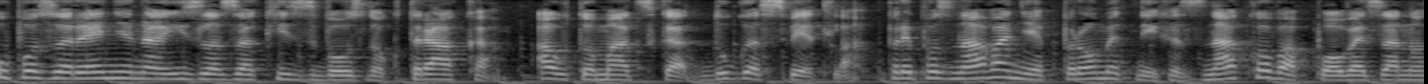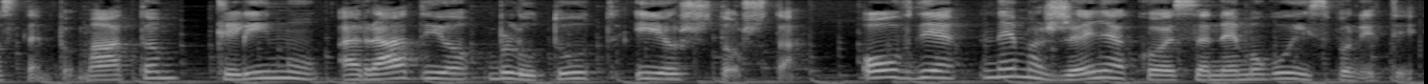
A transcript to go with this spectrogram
upozorenje na izlazak iz voznog traka, automatska duga svjetla, prepoznavanje prometnih znakova povezano s tempomatom, klimu, radio, bluetooth i još šta. Ovdje nema želja koje se ne mogu ispuniti,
